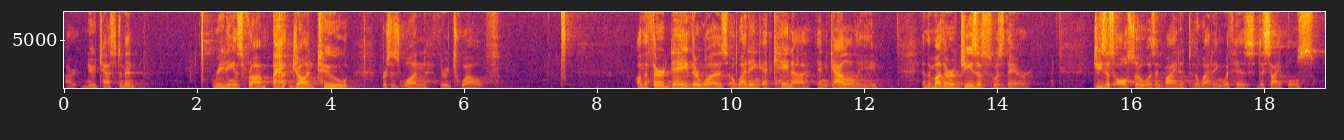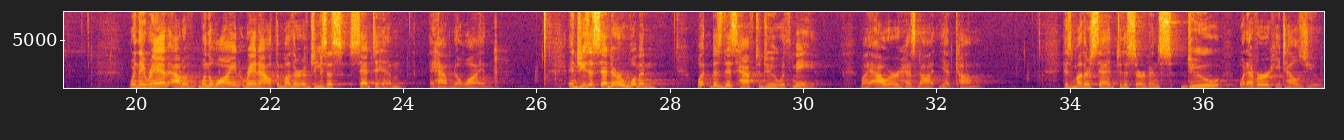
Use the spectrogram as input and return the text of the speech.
Our New Testament reading is from John 2, verses 1 through 12. On the third day, there was a wedding at Cana in Galilee, and the mother of Jesus was there. Jesus also was invited to the wedding with his disciples. When they ran out of when the wine ran out, the mother of Jesus said to him, "They have no wine." And Jesus said to her, "Woman, what does this have to do with me? My hour has not yet come. His mother said to the servants, Do whatever he tells you.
